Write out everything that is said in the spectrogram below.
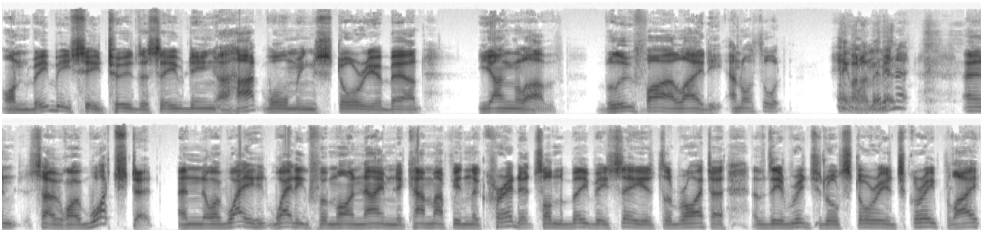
on BBC Two this evening a heartwarming story about young love, Blue Fire Lady, and I thought, hang, on, a minute. and so I watched it. And I waited, waiting for my name to come up in the credits on the BBC as the writer of the original story and screenplay,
